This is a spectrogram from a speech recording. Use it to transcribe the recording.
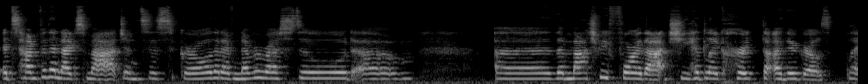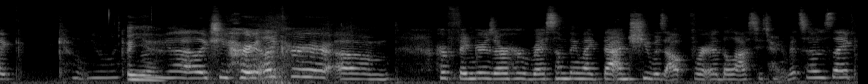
it's time for the next match and it's this girl that I've never wrestled. Um, uh, the match before that, she had like hurt the other girls. Like, can you remember? Uh, yeah. Yeah, like she hurt like her um her fingers or her wrist, something like that, and she was out for the last two tournaments. So I was like,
